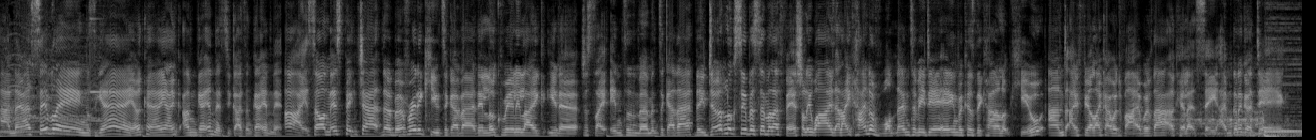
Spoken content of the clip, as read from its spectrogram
And they are siblings. Yay. Okay, I, am getting this, you guys. I'm getting this. All right, so on this picture, they're both really cute together. They look really like, you know, just like into the moment together. They don't look super similar facially wise, and I kind of want them to be dating because they kind of look cute. And I feel like I would vibe with that. Okay, let's see. I'm gonna go dating.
